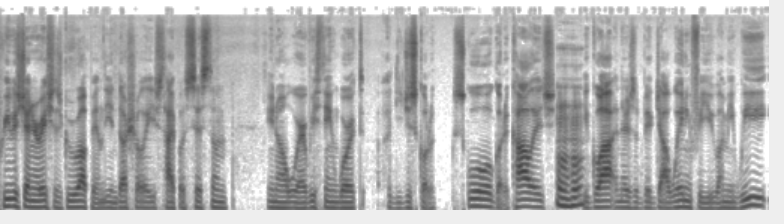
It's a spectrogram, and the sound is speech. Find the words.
previous generations grew up in, the industrial age type of system, you know, where everything worked you just go to school, go to college, Mm-hmm. you go out and there's a big job waiting for you. I mean, we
